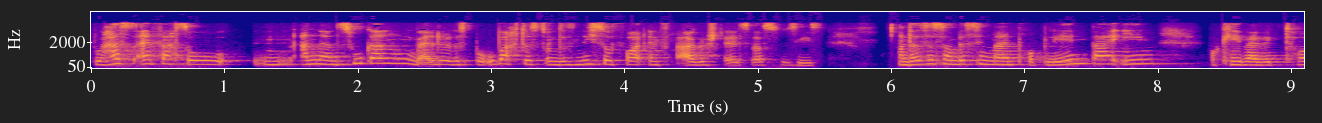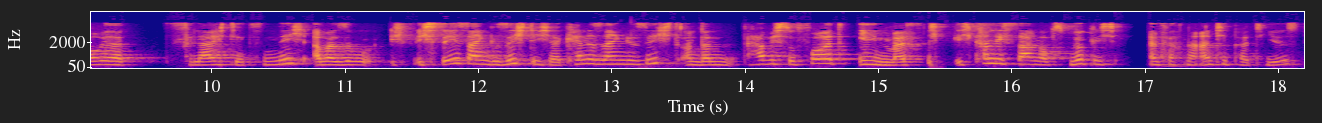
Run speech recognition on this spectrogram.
du hast einfach so einen anderen Zugang, weil du das beobachtest und das nicht sofort in Frage stellst, was du siehst. Und das ist so ein bisschen mein Problem bei ihm. Okay, bei Victoria vielleicht jetzt nicht, aber so, ich, ich sehe sein Gesicht, ich erkenne sein Gesicht und dann habe ich sofort ihn, weil ich, ich kann nicht sagen, ob es wirklich einfach eine Antipathie ist.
